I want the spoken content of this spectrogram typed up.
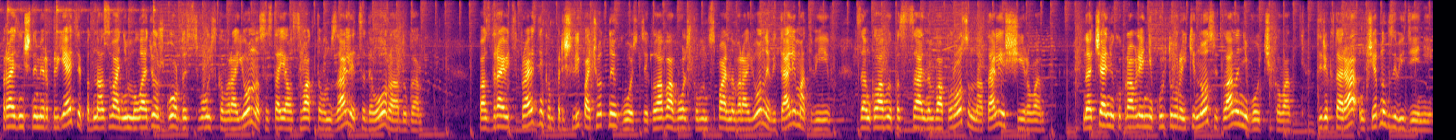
Праздничное мероприятие под названием «Молодежь. Гордость Вольского района» состоялось в актовом зале ЦДО «Радуга». Поздравить с праздником пришли почетные гости. Глава Вольского муниципального района Виталий Матвеев, замглавы по социальным вопросам Наталья Щирова, начальник управления культуры и кино Светлана Неводчикова, директора учебных заведений,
